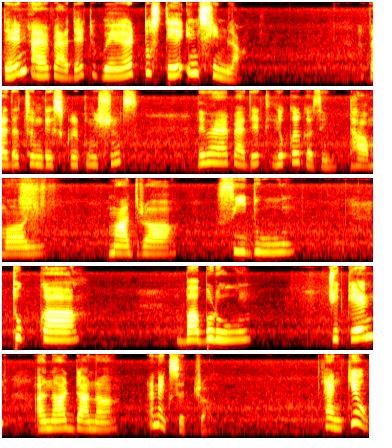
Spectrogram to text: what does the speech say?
Then I have added where to stay in Shimla. I've added some descriptions. Then I have added local cuisine Dhaman, Madra, Siddu, Thukka, Babru, chicken, anardana, and etc. Thank you.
